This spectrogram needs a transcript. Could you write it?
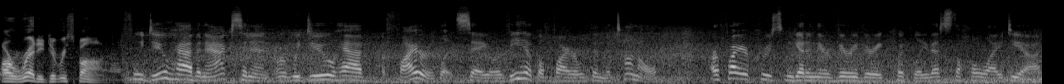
are ready to respond. If we do have an accident or we do have a fire, let's say, or a vehicle fire within the tunnel, our fire crews can get in there very, very quickly. That's the whole idea.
